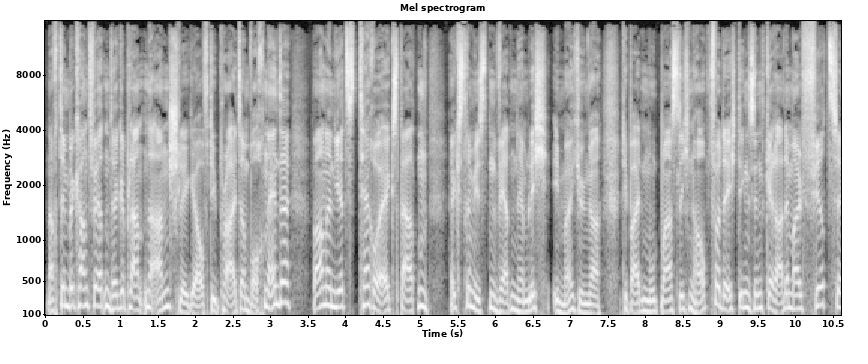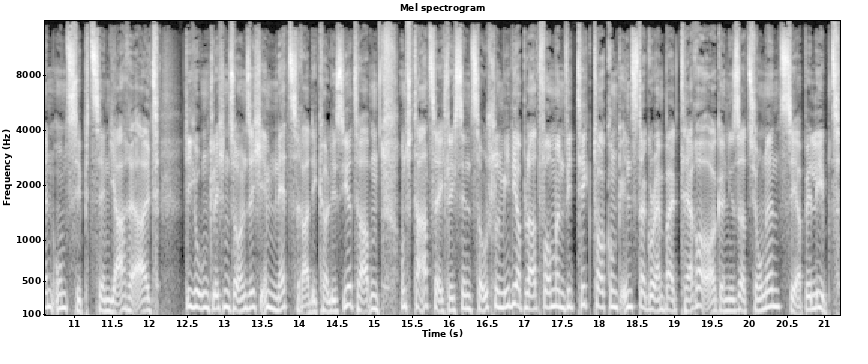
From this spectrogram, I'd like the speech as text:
Nach dem Bekanntwerden der geplanten Anschläge auf die Pride am Wochenende warnen jetzt Terrorexperten. Extremisten werden nämlich immer jünger. Die beiden mutmaßlichen Hauptverdächtigen sind gerade mal 14 und 17 Jahre alt. Die Jugendlichen sollen sich im Netz radikalisiert haben. Und tatsächlich sind Social-Media-Plattformen wie TikTok und Instagram bei Terrororganisationen sehr beliebt.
